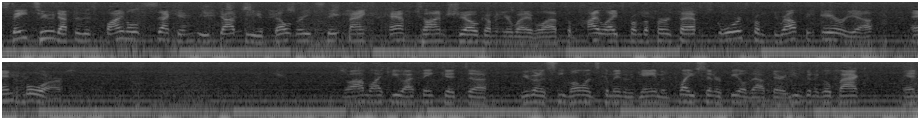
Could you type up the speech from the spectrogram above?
Stay tuned after this final second. We've got the Belgrade State Bank halftime show coming your way. We'll have some highlights from the first half, scores from throughout the area, and more. So I'm like you. I think that uh, you're going to see Mullins come into the game and play center field out there. He's going to go back and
